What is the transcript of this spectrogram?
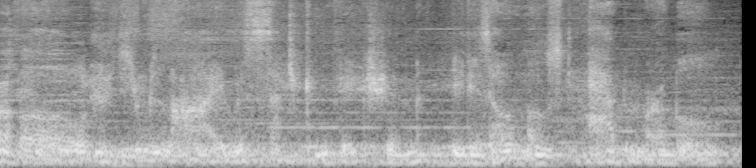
Oh, you lie with such conviction. It is almost admirable.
